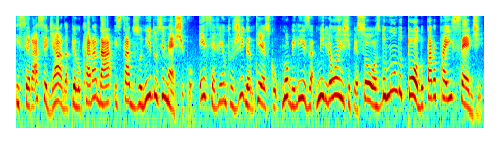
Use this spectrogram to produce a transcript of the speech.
e será sediada pelo Canadá, Estados Unidos e México. Esse evento gigantesco mobiliza milhões de pessoas do mundo todo para o país sede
